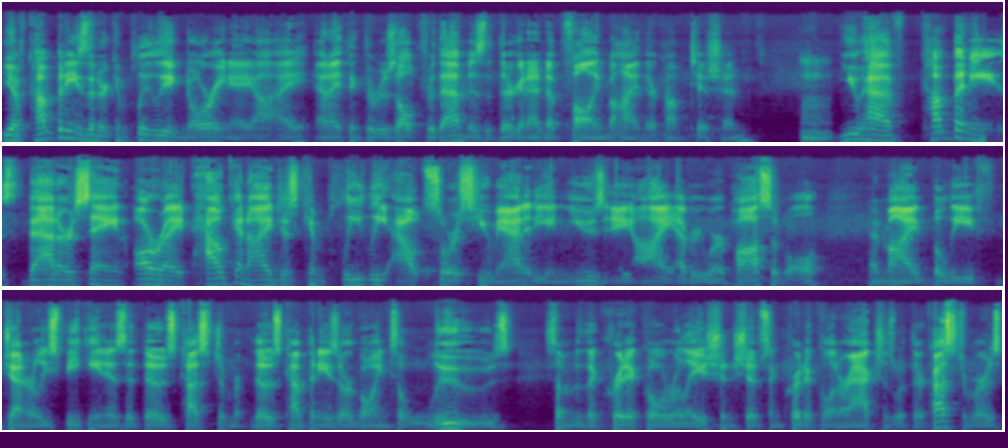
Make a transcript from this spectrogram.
you have companies that are completely ignoring AI, and I think the result for them is that they're going to end up falling behind their competition. Mm. You have companies that are saying, all right, how can I just completely outsource humanity and use AI everywhere possible? And my belief, generally speaking, is that those customer those companies are going to lose some of the critical relationships and critical interactions with their customers.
